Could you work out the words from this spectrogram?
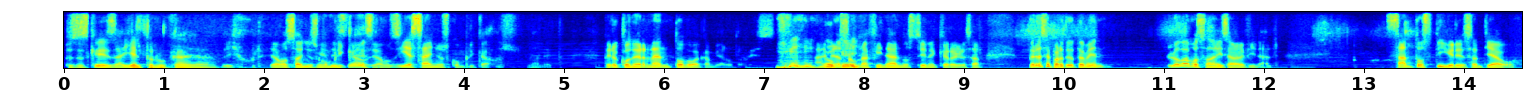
Pues es que desde ahí el Toluca ya, híjole, llevamos años complicados, llevamos 10 años complicados. Pero con Hernán todo va a cambiar otra vez. Al menos a una final nos tiene que regresar. Pero ese partido también lo vamos a analizar al final. Santos Tigres, Santiago.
